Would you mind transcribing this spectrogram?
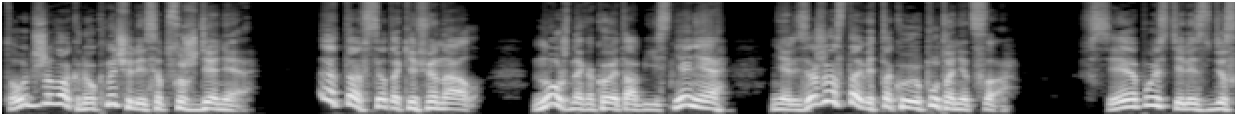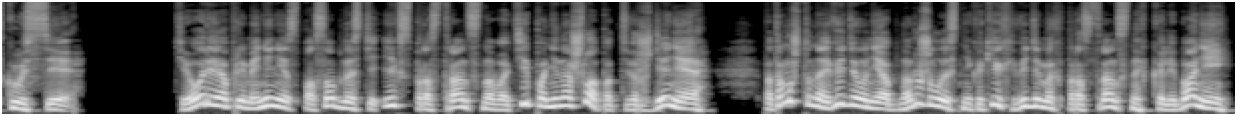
Тут же вокруг начались обсуждения. Это все таки финал. Нужно какое-то объяснение, нельзя же оставить такую путаницу. Все опустились в дискуссии. Теория о применении способности X пространственного типа не нашла подтверждения, потому что на видео не обнаружилось никаких видимых пространственных колебаний,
